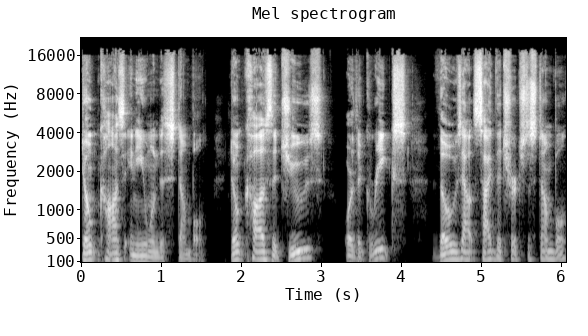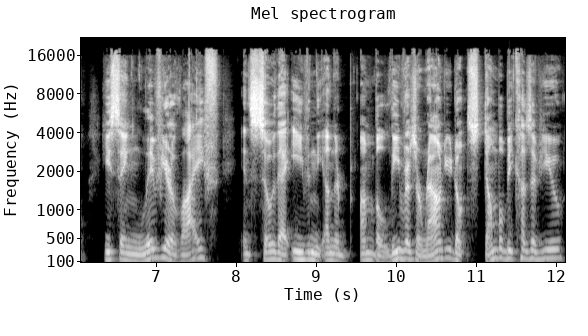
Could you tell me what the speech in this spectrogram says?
don't cause anyone to stumble. Don't cause the Jews or the Greeks, those outside the church to stumble. He's saying, live your life and so that even the other unbelievers around you don't stumble because of you,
